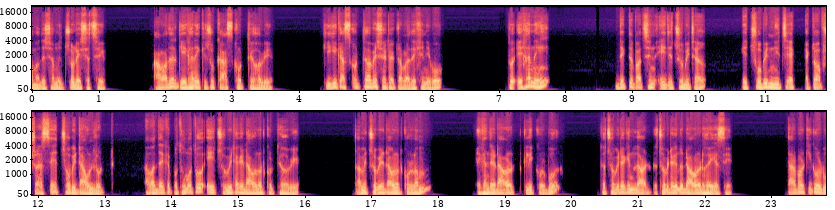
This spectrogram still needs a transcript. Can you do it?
আমাদের সামনে চলে এসেছে। আমাদেরকে এখানে কিছু কাজ করতে হবে। কি কি কাজ করতে হবে সেটা একটু আমরা দেখে নিব। তো এখানে দেখতে পাচ্ছেন এই যে ছবিটা। এই ছবির নিচে একটা অপশন আছে, ছবি ডাউনলোড। আমাদেরকে প্রথমত এই ছবিটাকে ডাউনলোড করতে হবে। তো আমি ছবিটা ডাউনলোড করলাম। এখান থেকে ডাউনলোড ক্লিক করব। তো ছবিটা কিন্তু ছবিটা কিন্তু ডাউনলোড হয়ে গেছে। তারপর কি করব?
